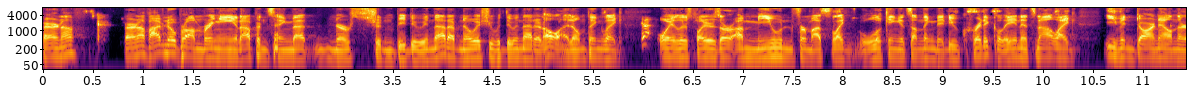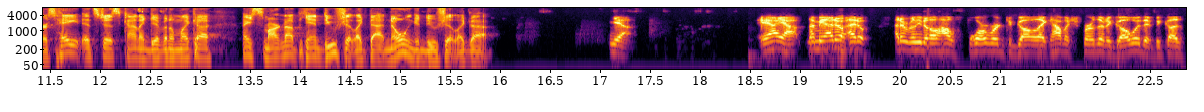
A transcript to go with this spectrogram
Fair enough. Fair enough. I have no problem bringing it up and saying that Nurse shouldn't be doing that. I have no issue with doing that at all. I don't think like Oilers players are immune from us like looking at something they do critically. And it's not like even Darnell Nurse hate. It's just kind of giving them like a, hey, smarten up. You can't do shit like that. No one can do shit like that. Yeah. Yeah, yeah. I mean, I don't, I don't, I don't really know how forward to go, like how much further to go with it, because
